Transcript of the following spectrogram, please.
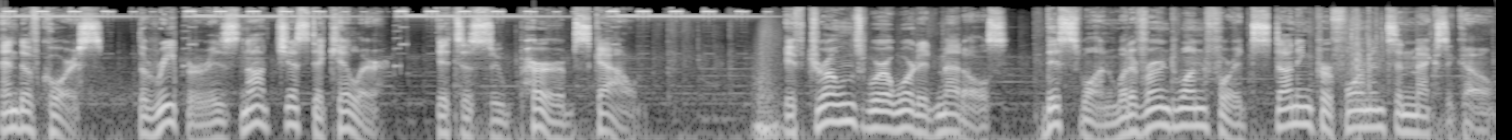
And of course, the Reaper is not just a killer, it's a superb scout. If drones were awarded medals, this one would have earned one for its stunning performance in Mexico.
